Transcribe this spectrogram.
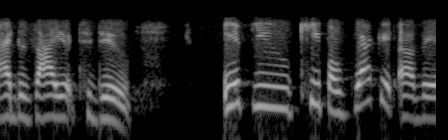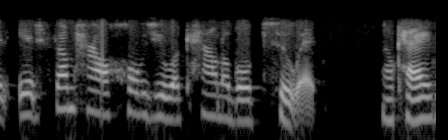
I desired to do. If you keep a record of it, it somehow holds you accountable to it. Okay?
